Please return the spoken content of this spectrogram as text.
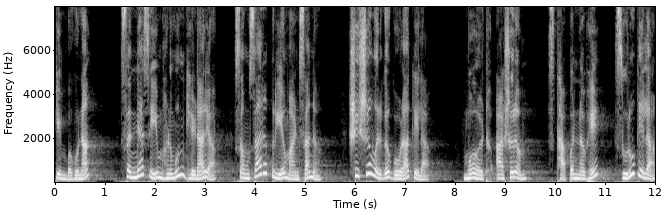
किंबहुना संन्यासी म्हणवून घेणाऱ्या संसारप्रिय माणसानं शिष्यवर्ग गोळा केला. मठ आश्रम स्थापन नव्हे सुरू केला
